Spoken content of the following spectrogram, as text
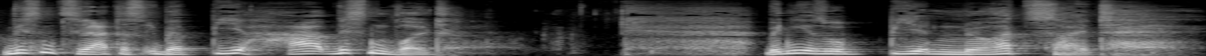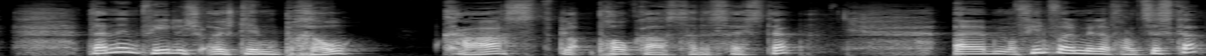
Wissenswertes über Bier wissen wollt, wenn ihr so Bier-Nerd seid, dann empfehle ich euch den Braucast, glaub, Braucast das heißt der. Ähm, auf jeden Fall mit der Franziska.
